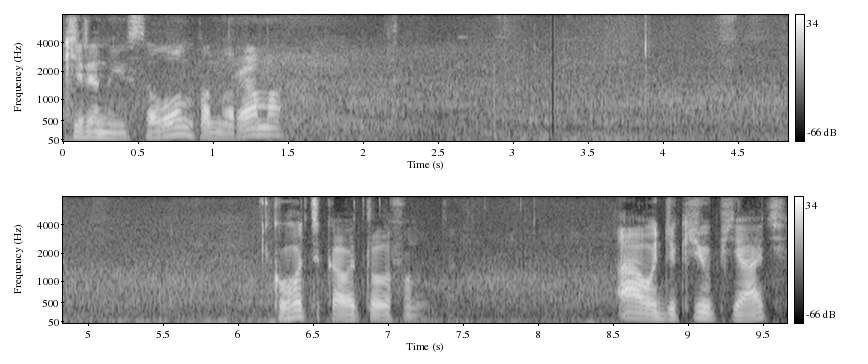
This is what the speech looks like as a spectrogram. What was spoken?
Шкіряний салон, панорама. Кого цікавить телефонуйте? Audi Q5.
